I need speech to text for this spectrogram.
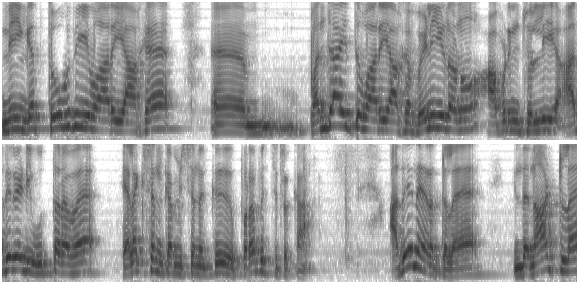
நீங்கள் தொகுதி வாரியாக பஞ்சாயத்து வாரியாக வெளியிடணும் அப்படின்னு சொல்லி அதிரடி உத்தரவை எலெக்ஷன் கமிஷனுக்கு பிறப்பிச்சிட்ருக்காங்க அதே நேரத்தில் இந்த நாட்டில்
